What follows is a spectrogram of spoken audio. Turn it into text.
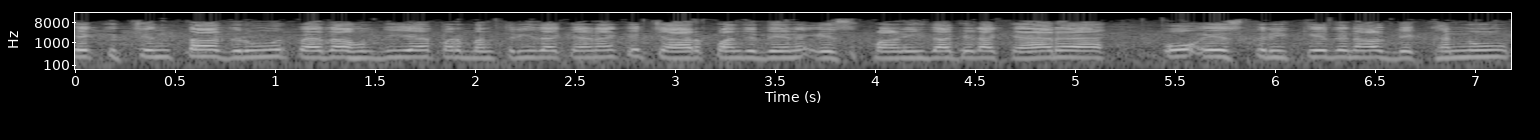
ਇੱਕ ਚਿੰਤਾ ਜ਼ਰੂਰ ਪੈਦਾ ਹੁੰਦੀ ਹੈ। ਪਰ ਮੰਤਰੀ ਦਾ ਕਹਿਣਾ ਹੈ ਕਿ 4-5 ਦਿਨ ਇਸ ਪਾਣੀ ਦਾ ਜਿਹੜਾ ਕਹਿਰ ਹੈ, ਉਹ ਇਸ ਤਰੀਕੇ ਦੇ ਨਾਲ ਦੇਖਣ ਨੂੰ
